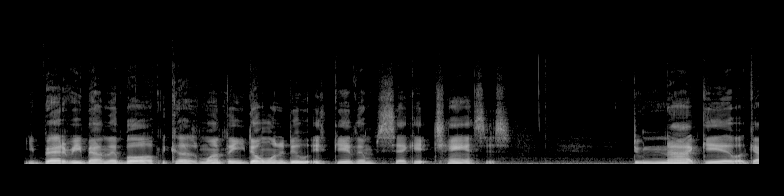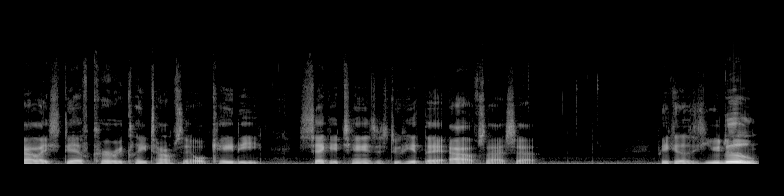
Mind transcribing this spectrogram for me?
you better rebound that ball because one thing you don't want to do is give them second chances. Do not give a guy like Steph Curry, Klay Thompson, or KD second chances to hit that outside shot. Because you do,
